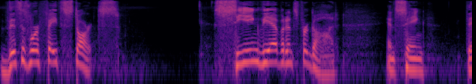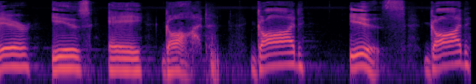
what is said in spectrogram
This is where faith starts. Seeing the evidence for God and saying, there is a God. God is. God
